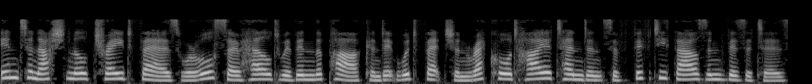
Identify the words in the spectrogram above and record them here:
International trade fairs were also held within the park and it would fetch an record high attendance of 50,000 visitors.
